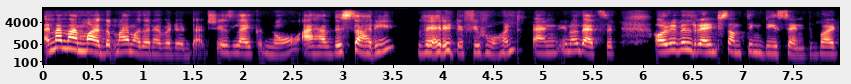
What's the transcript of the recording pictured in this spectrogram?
and my, my mother my mother never did that she was like no i have this sari wear it if you want and you know that's it or we will rent something decent but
